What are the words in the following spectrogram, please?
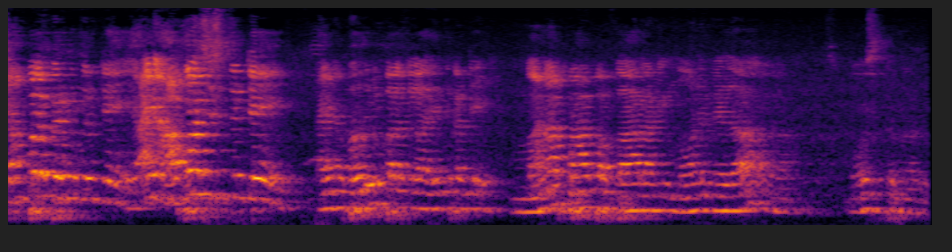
చెంపలు పెరుగుతుంటే ఆయన ఆపాసిస్తుంటే ఆయన బదులు పలకల. ఎందుకంటే మన పాప భారాన్ని మోన మీద మోస్తున్నాడు.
